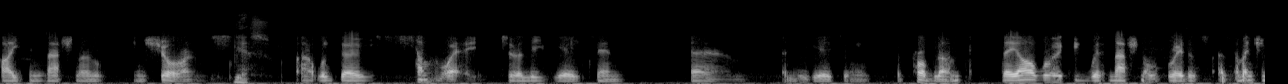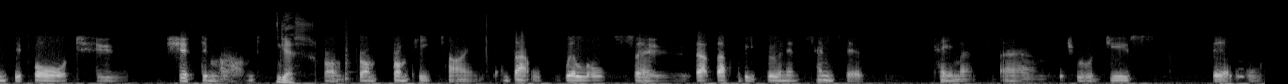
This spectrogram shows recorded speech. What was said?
hike in national insurance. Yes. That will go some way to alleviating um, alleviating the problem. They are working with National Grid, as, as I mentioned before, to shift demand Yes. from, from, from peak times, and that will also that that will be through an incentive payment, um, which will reduce bills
